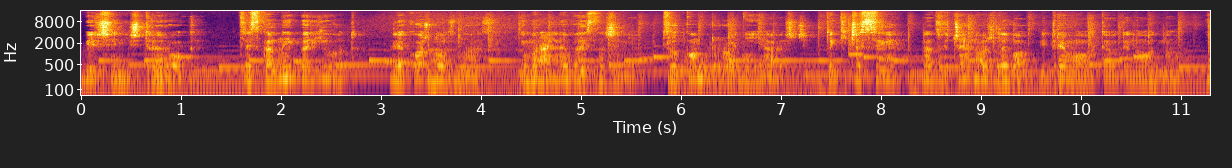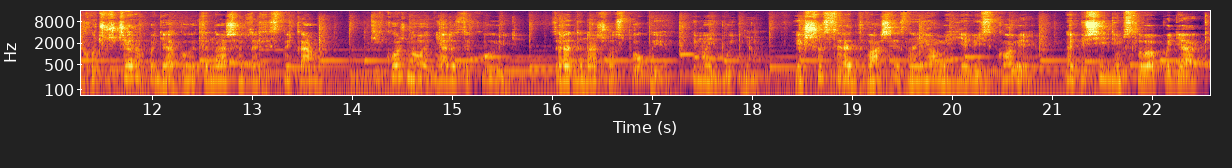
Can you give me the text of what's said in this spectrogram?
більше ніж 3 роки. Це складний період для кожного з нас, і моральне виснаження цілком природні явище. В такі часи надзвичайно важливо підтримувати один одного. І хочу щиро подякувати нашим захисникам, які кожного дня ризикують заради нашого спокою і майбутнього. Якщо серед ваших знайомих є військові, напишіть їм слова подяки,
